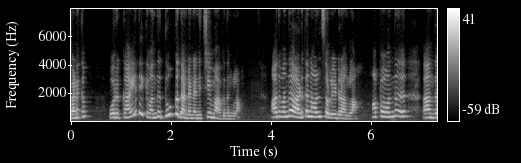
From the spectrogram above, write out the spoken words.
வணக்கம். ஒரு கைதிக்கு வந்து தூக்கு தண்டனை நிச்சயமாகுதுங்களாம். அது வந்து அடுத்த நாள்னு சொல்லிடுறாங்களாம். அப்போ வந்து அந்த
